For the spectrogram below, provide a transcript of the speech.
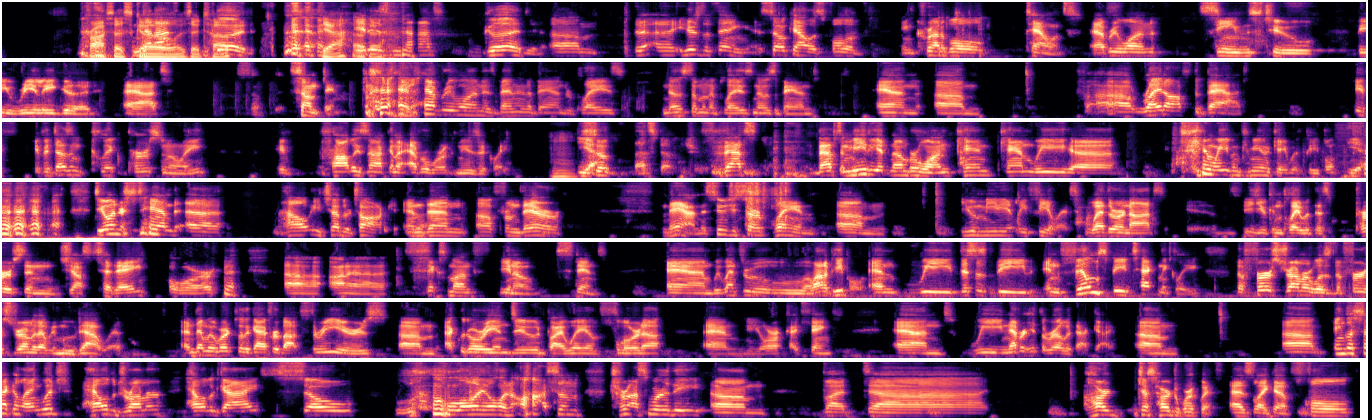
process go? Is it tough? Good. Yeah. It Okay. is not good. Um, the, uh, here's the thing: SoCal is full of incredible talents. Everyone seems to be really good at something, and everyone has been in a band or plays, knows someone that plays, knows a band, and um, uh, right off the bat, if if it doesn't click personally, it probably is not going to ever work musically. Mm. Yeah, So that's definitely true. that's that's immediate number one. Can can we uh, can we even communicate with people? Yeah. Do you understand uh, how each other talk? And Right. then uh, from there, man, as soon as you start playing, um, you immediately feel it, whether or not you can play with this person just today or uh, on a six month, you know, stint. And we went through a lot of people. And we, this is the, in Filmspeed, technically, the first drummer was the first drummer that we moved out with. And then we worked with a guy for about three years, um, Ecuadorian dude by way of Florida and New York, I think. And we never hit the road with that guy. Um, um, English second language, hell of a drummer, hell of a guy, so loyal and awesome, trustworthy, um, but uh, hard, just hard to work with as like a full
